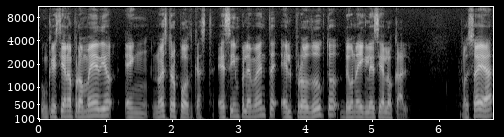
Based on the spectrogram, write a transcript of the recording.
un cristiano promedio en nuestro podcast es simplemente el producto de una iglesia local. O sea,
